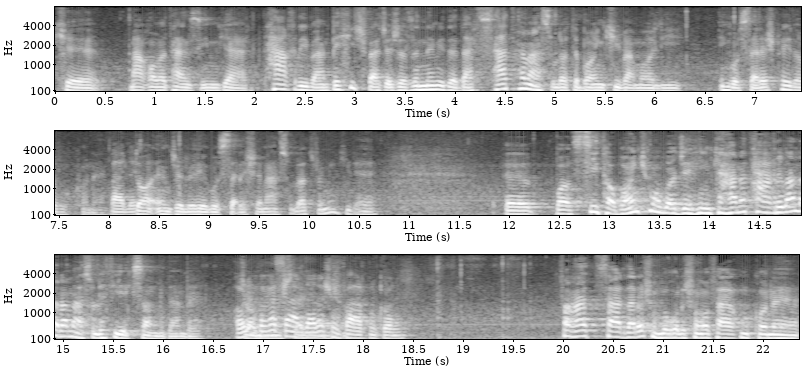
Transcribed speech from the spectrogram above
که مقام تنظیمگر تقریبا به هیچ وجه اجازه نمیده در سطح محصولات بانکی و مالی این گسترش پیدا بکنه. بله. دائم جلوی گسترش محصولات رو می‌گیره. با سی تا بانک مواجهیم که همه تقریبا دارن محصولات یکسان میدن به آره فقط سردرشون فرق می‌کنه. فقط سردراشون به قول شما فرق می‌کنه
